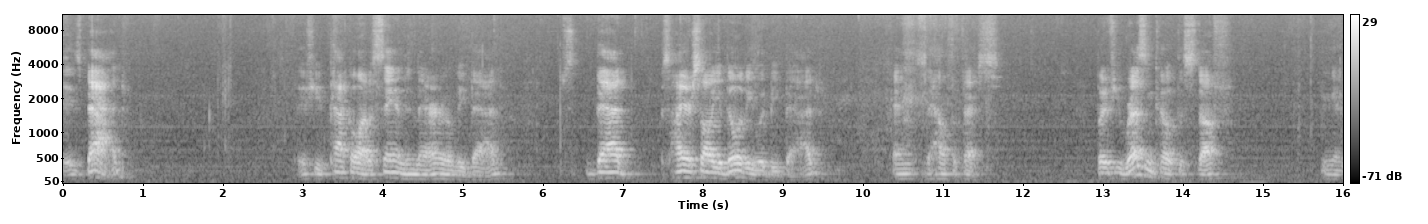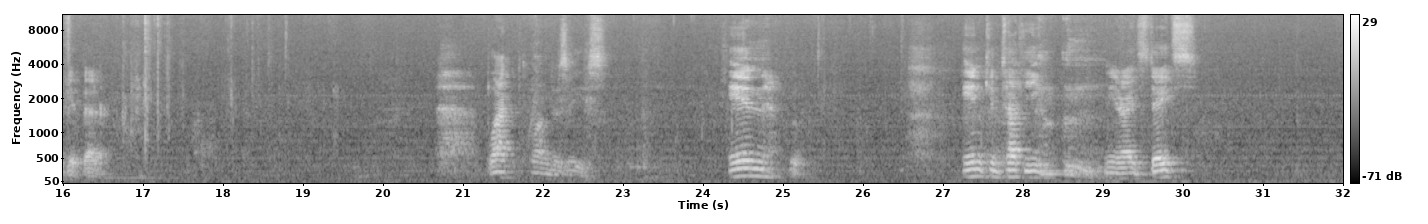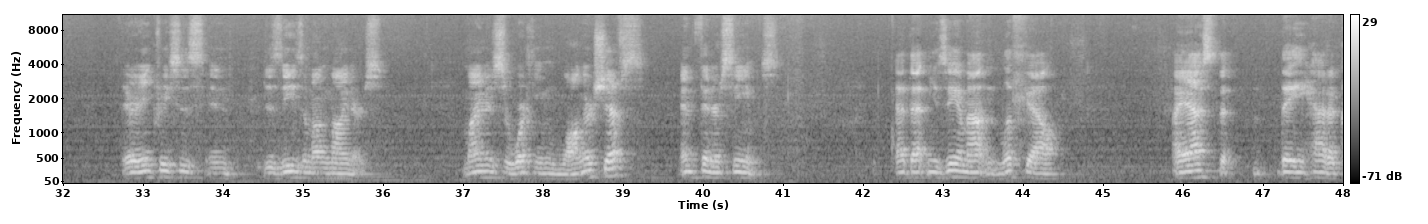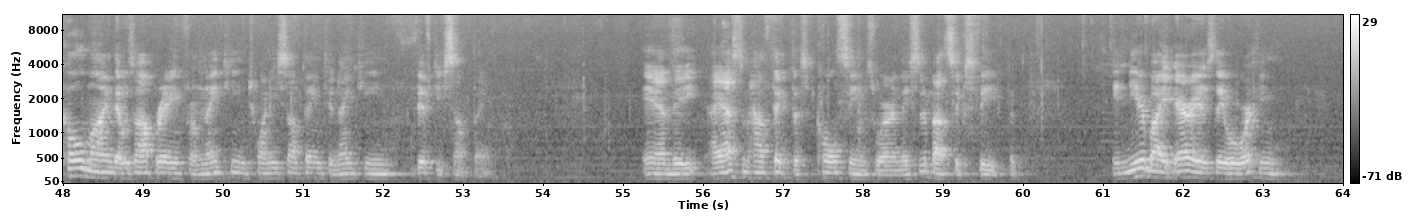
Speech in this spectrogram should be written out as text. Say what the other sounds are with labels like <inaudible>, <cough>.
is bad. If you pack a lot of sand in there, it'll be bad. Bad, higher solubility would be bad, and the health effects. But if you resin coat the stuff, you're gonna get better. <sighs> Black lung disease. In, in Kentucky, in the United States, there are increases in disease among miners. Miners are working longer shifts and thinner seams. At that museum out in Lithgow, I asked that they had a coal mine that was operating from 1920-something to 1950-something. And they, I asked them how thick the coal seams were, and they said about six feet. But in nearby areas, they were working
